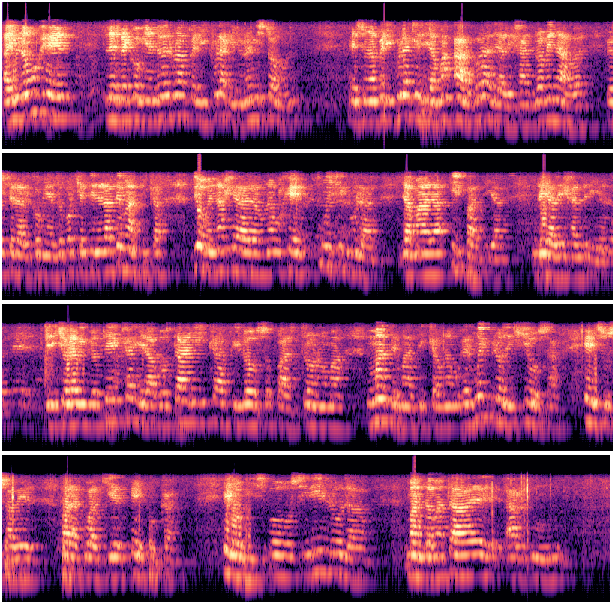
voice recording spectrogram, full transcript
Hay una mujer, les recomiendo ver una película que yo no he visto aún, es una película que se llama Ágora de Alejandro Amenábar, pero se la recomiendo porque tiene la temática de homenajear a una mujer muy singular llamada Hipatia de Alejandría. Dirigió la biblioteca y era botánica, filósofa, astrónoma, matemática, una mujer muy prodigiosa en su saber para cualquier época. El obispo Cirilo la manda matar eh,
